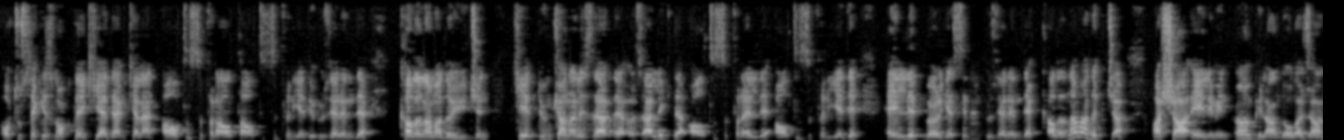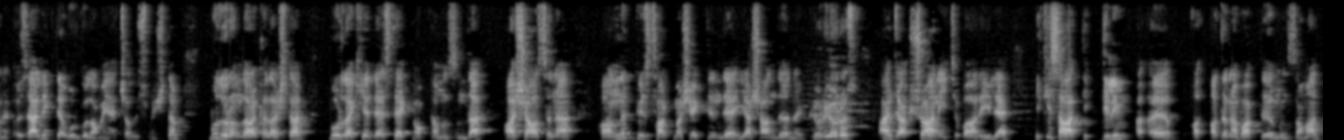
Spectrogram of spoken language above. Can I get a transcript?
38.2'ye denk gelen 6.06-6.07 üzerinde kalınamadığı için ki dünkü analizlerde özellikle 6.050, 6.07, 50 bölgesinin üzerinde kalınamadıkça aşağı eğilimin ön planda olacağını özellikle vurgulamaya çalışmıştım. Bu durumda arkadaşlar buradaki destek noktamızın da aşağısına anlık bir sarkma şeklinde yaşandığını görüyoruz. Ancak şu an itibariyle 2 saatlik dilim e, adına baktığımız zaman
